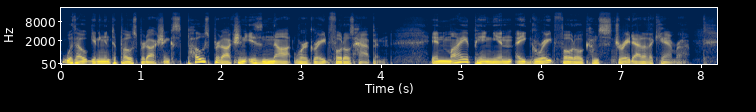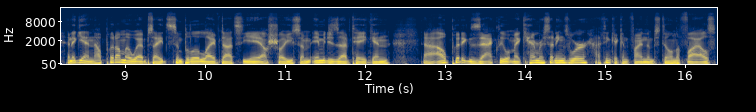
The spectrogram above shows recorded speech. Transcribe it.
without getting into post production because post production is not where great photos happen. In my opinion, a great photo comes straight out of the camera. And again, I'll put on my website simplelife.ca. I'll show you some images I've taken. Uh, I'll put exactly what my camera settings were. I think I can find them still in the files,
